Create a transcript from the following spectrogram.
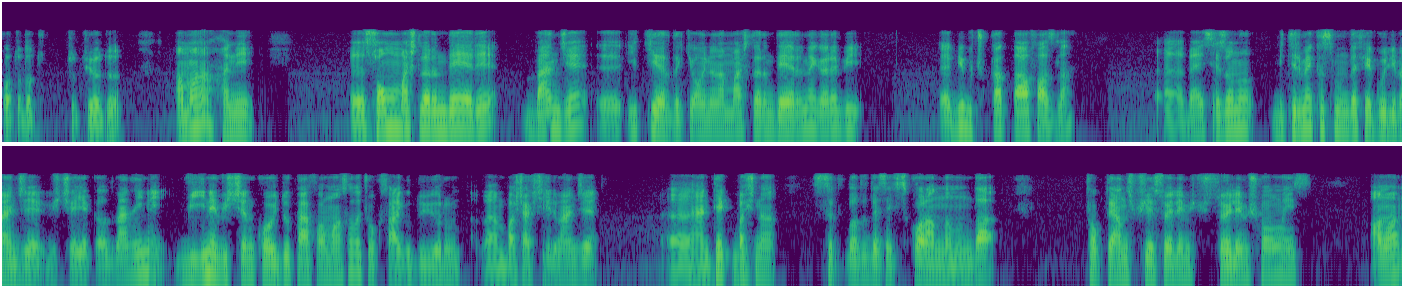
potada tut- tutuyordu. Ama hani e, son maçların değeri bence e, ilk yarıdaki oynanan maçların değerine göre bir e, bir buçuk kat daha fazla. Ee, ve sezonu bitirme kısmında Feguli bence Vişça'yı yakaladı. Ben yine yine Vişça'nın koyduğu performansa da çok saygı duyuyorum. Ben Başakşehir bence e, yani tek başına sırtladı desek skor anlamında çok da yanlış bir şey söylemiş söylemiş olmayız. Ama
